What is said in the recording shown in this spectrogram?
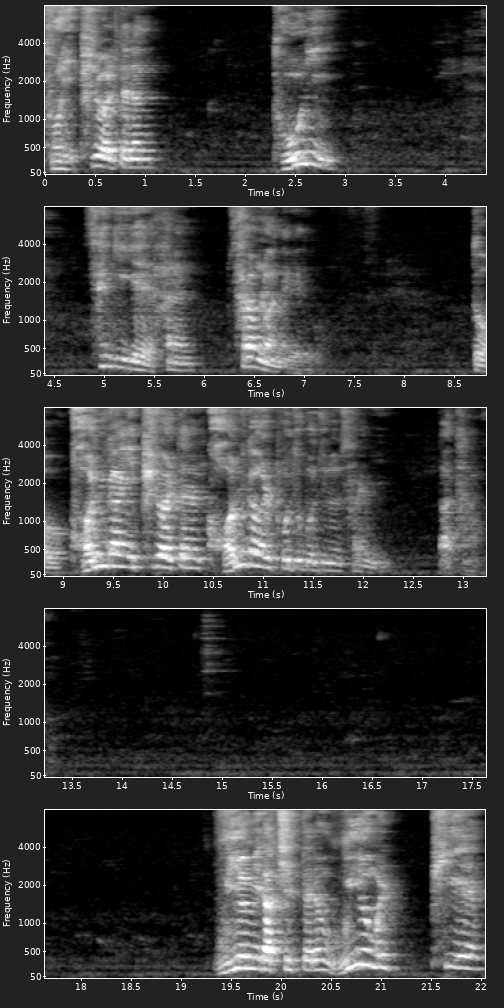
돈이 필요할 때는 돈이 생기게 하는 사람을 만나게 되고 또 건강이 필요할 때는 건강을 보듬어주는 사람이 나타나고. 위험이 닥칠 때는 위험을 피하게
